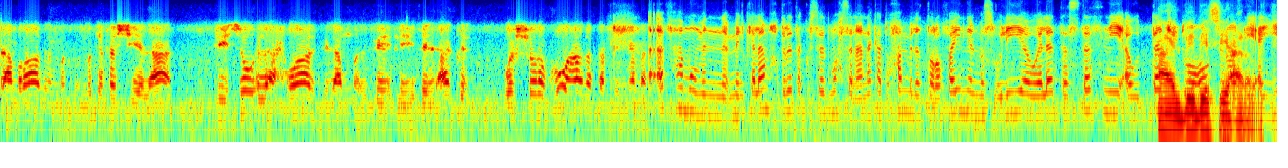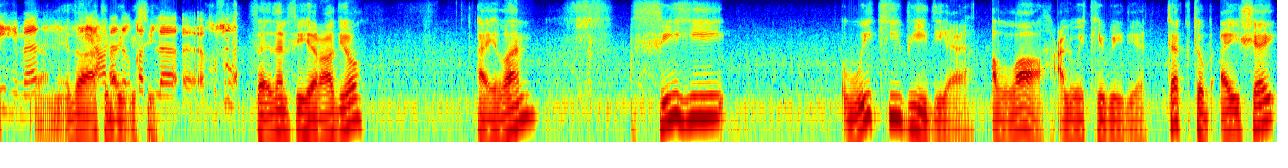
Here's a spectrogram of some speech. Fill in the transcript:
الأمراض المتفشية الآن في سوء الأحوال في الأم... في, في في الأكل. والشرب هو هذا قتل النمل أفهم من من كلام حضرتك أستاذ محسن أنك تحمل الطرفين المسؤولية ولا تستثني أو هاي تجد البي بي سي عربي لأيهما يعني اعداد البي بي سي. القتلى آه، خصوصا. فإذا فيه راديو. أيضا فيه ويكيبيديا. الله على الويكيبيديا. تكتب أي شيء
